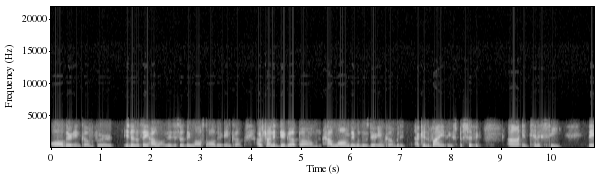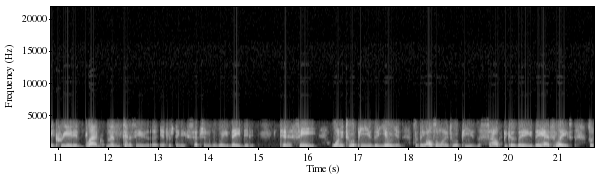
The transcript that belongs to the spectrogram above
all their income for it doesn't say how long. It just says they lost all their income. I was trying to dig up um, how long they would lose their income, but it, I couldn't find anything specific. Uh, in Tennessee, they created black. Now, Tennessee is an interesting exception the way they did it. Tennessee wanted to appease the Union, but they also wanted to appease the South because they they had slaves. So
